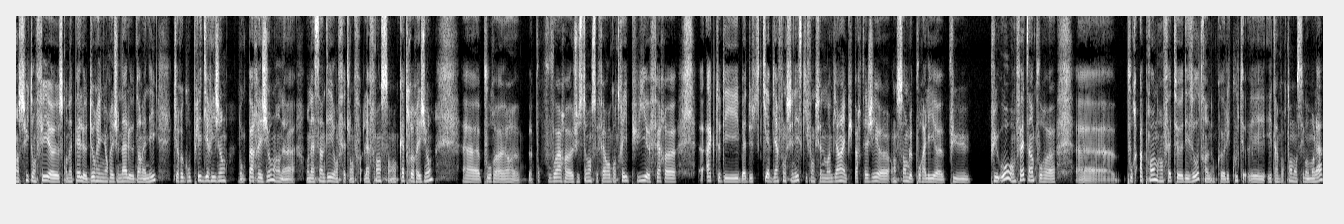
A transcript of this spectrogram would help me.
Ensuite, on fait euh, ce qu'on appelle deux réunions régionales dans l'année, qui regroupent les dirigeants, donc par région. On a, on a scindé en fait la France en quatre régions euh, pour euh, bah, pour pouvoir justement se faire rencontrer et puis faire acte des bah, de ce qui a bien fonctionné, ce qui fonctionne moins bien, et puis partager ensemble pour aller plus plus haut en fait hein, pour euh, euh, pour apprendre en fait des autres. Donc euh, l'écoute est, est, important dans ces moments-là.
